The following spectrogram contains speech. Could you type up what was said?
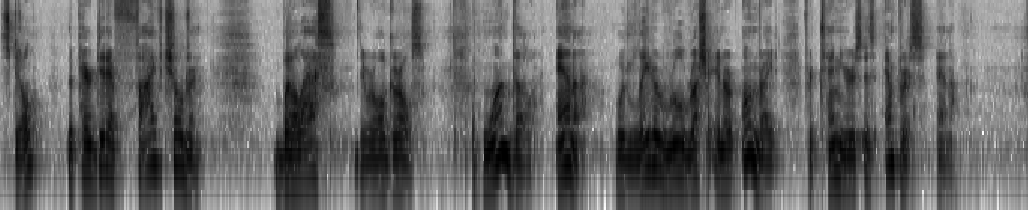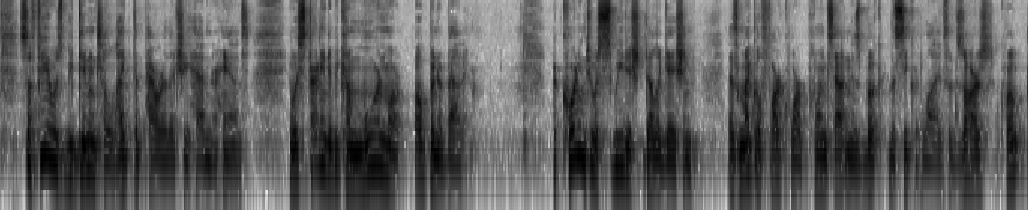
Still, the pair did have five children, but alas, they were all girls. One, though, Anna, would later rule Russia in her own right for 10 years as Empress Anna. Sophia was beginning to like the power that she had in her hands and was starting to become more and more open about it. According to a Swedish delegation, as Michael Farquhar points out in his book, The Secret Lives of Czars, quote,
